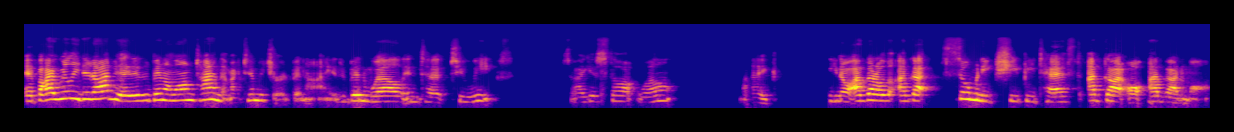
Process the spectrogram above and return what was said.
if I really did ovulate, it had been a long time that my temperature had been high. It had been well into two weeks. So I just thought, well, like, you know, I've got all, the, I've got so many cheapy tests. I've got all, I've got them all.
